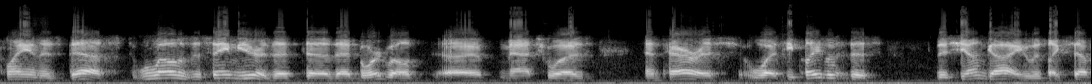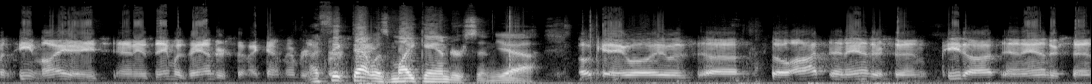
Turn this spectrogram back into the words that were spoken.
playing his best. Well, it was the same year that uh, that Bordwell uh, match was in Parrish. Was he played with this this young guy who was like 17, my age, and his name was Anderson. I can't remember. His I think that name. was Mike Anderson. Yeah. Okay, well, it was uh, so Ott and Anderson, Pete Ott and Anderson,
